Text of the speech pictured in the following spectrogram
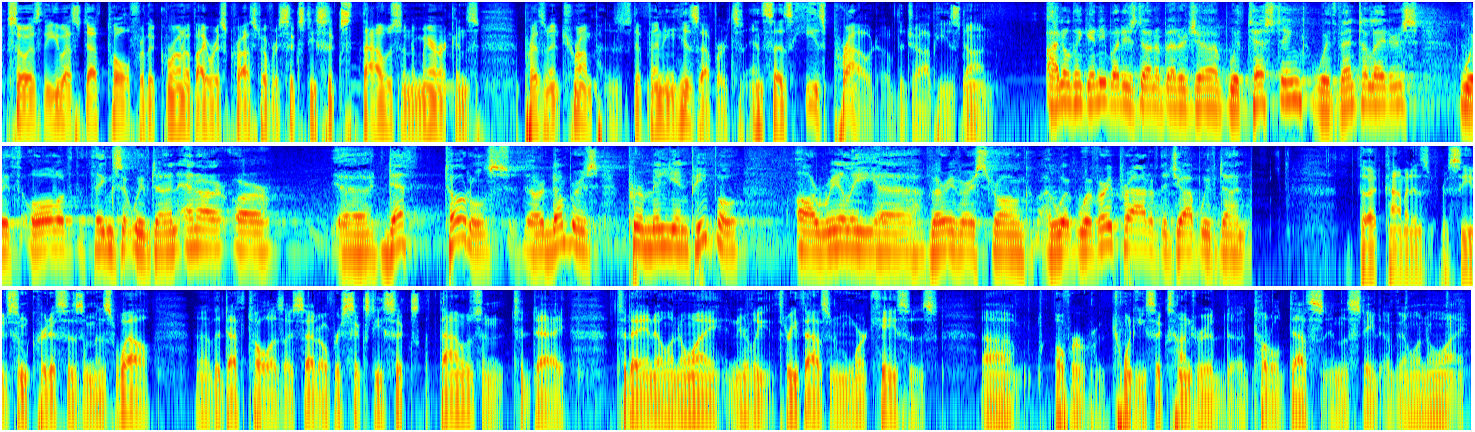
So, as the U.S. death toll for the coronavirus crossed over 66,000 Americans, President Trump is defending his efforts and says he's proud of the job he's done. I don't think anybody's done a better job with testing, with ventilators, with all of the things that we've done, and our, our uh, death totals, our numbers per million people are really uh, very, very strong. Uh, we're, we're very proud of the job we've done. That comment has received some criticism as well. Uh, the death toll, as I said, over 66,000 today. Today in Illinois, nearly 3,000 more cases, uh, over 2,600 uh, total deaths in the state of Illinois.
